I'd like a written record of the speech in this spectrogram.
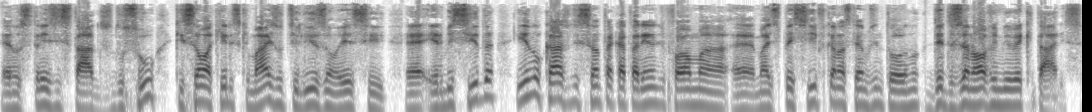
é, nos três estados do sul, que são aqueles que mais utilizam esse é, herbicida, e no caso de Santa Catarina, de forma é, mais específica, nós temos em torno de 19 mil hectares.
